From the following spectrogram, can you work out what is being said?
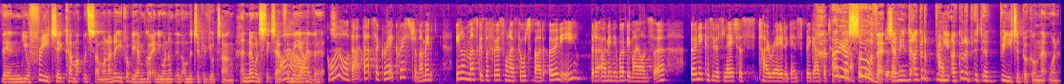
then you're free to come up with someone. I know you probably haven't got anyone on the tip of your tongue, and no one sticks out for me either. Wow, that, that's a great question. I mean, Elon Musk is the first one I thought about. Only, but I I mean, it won't be my answer. Only because of his latest tirade against big advertising. Oh yeah, I it saw that. I mean, I've got to bring you. I've got to uh, bring you to book on that one.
